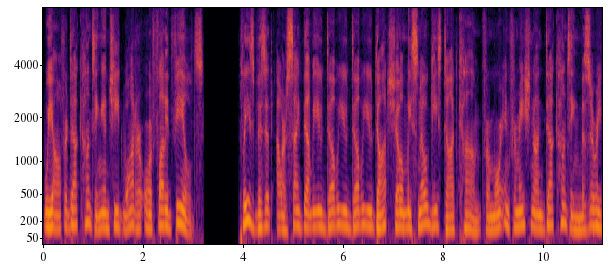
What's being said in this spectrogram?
we offer duck hunting in sheet water or flooded fields. Please visit our site www.showmesnowgeese.com for more information on duck hunting Missouri.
